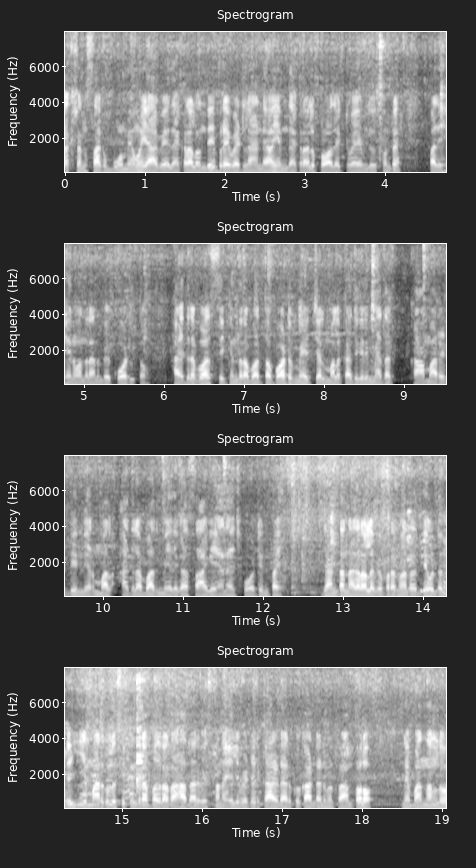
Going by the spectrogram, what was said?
రక్షణ శాఖ భూమి ఏమో యాభై ఐదు ఎకరాలు ఉంది. ప్రైవేట్ ల్యాండ్ ఏమో ఎనిమిది ఎకరాలు. ప్రాజెక్ట్ వ్యయం చూసుకుంటే పదిహేను వందల ఎనభై కోట్లతో. హైదరాబాద్ సికింద్రాబాద్తో పాటు మేడ్చల్ మల్కాజ్గిరి మెదక్ కామారెడ్డి నిర్మల్ ఆదిలాబాద్ మీదుగా సాగే ఎన్హెచ్ ఫోర్టీన్పై జంట నగరాల విపరీతమైన రద్దీ ఉంటుంది. ఈ మార్గంలో సికింద్రాబాద్లో రహదారి విస్తరణ ఎలివేటెడ్ కారిడార్కు కంటైన్మెంట్ ప్రాంతంలో నిబంధనలు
